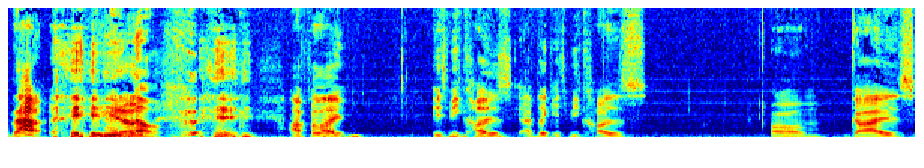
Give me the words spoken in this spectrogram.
nah, you know. No. I feel like it's because I think it's because um guys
